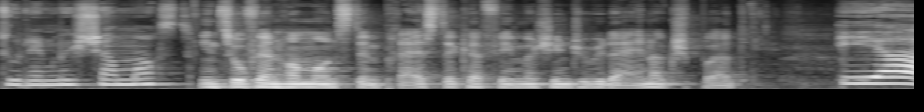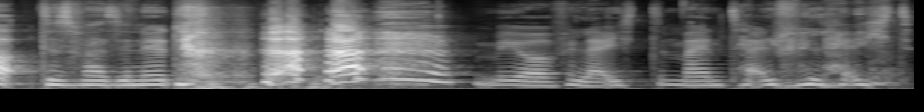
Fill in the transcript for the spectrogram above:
du den Milchschaum machst. Insofern haben wir uns den Preis der Kaffeemaschine schon wieder eingespart. Ja, das weiß ich nicht. ja, vielleicht, mein Teil vielleicht.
